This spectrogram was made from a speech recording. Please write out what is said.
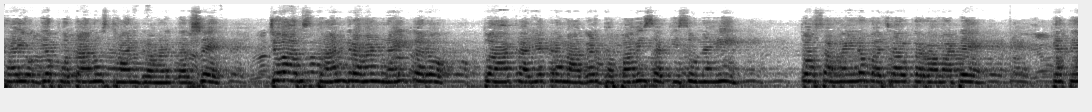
કે યોગ્ય પોતાનું સ્થાન ગ્રહણ કરશે. જો આપ સ્થાન ગ્રહણ નહીં કરો, તો આ કાર્યક્રમ આગળ ધપાવી શકીશું નહીં. તો સમયનો બચાવ કરવા માટે કે તે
